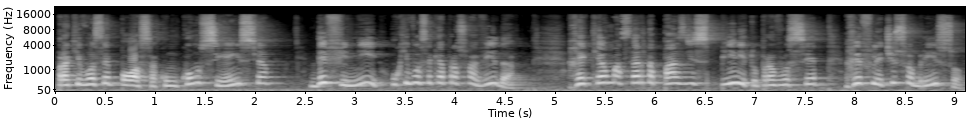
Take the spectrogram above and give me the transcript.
para que você possa, com consciência, definir o que você quer para sua vida. Requer uma certa paz de espírito para você refletir sobre isso.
